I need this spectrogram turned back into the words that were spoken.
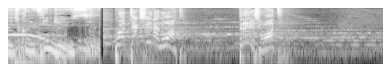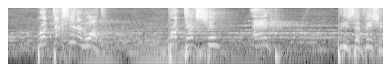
Message continues. Protection and what? Three is what? No man can say continues. Protection and what? Protection and preservation.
